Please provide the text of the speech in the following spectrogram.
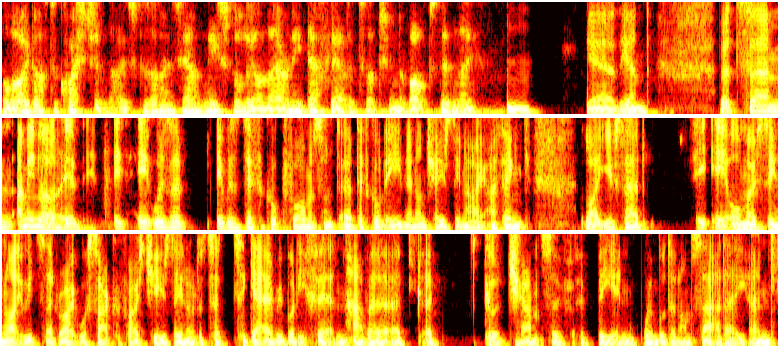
Although I'd have to question those because I don't see Anthony Scully on there, and he definitely had a touch in the box, didn't he? Yeah, at the end. But um, I mean, look, it, it it was a it was a difficult performance on a difficult evening on Tuesday night. I think, like you've said, it, it almost seemed like we'd said, right, we'll sacrifice Tuesday in order to to get everybody fit and have a, a, a good chance of, of beating Wimbledon on Saturday. And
